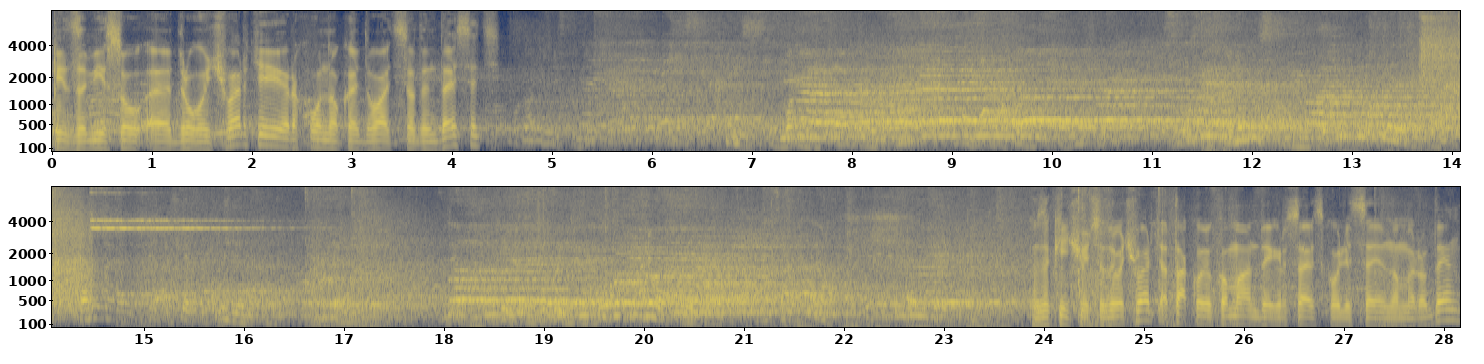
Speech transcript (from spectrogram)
Під завісу е, другої чверті, рахунок 21-10. Закінчується друга чверть атакою команди Герцаївського ліцею номер 1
